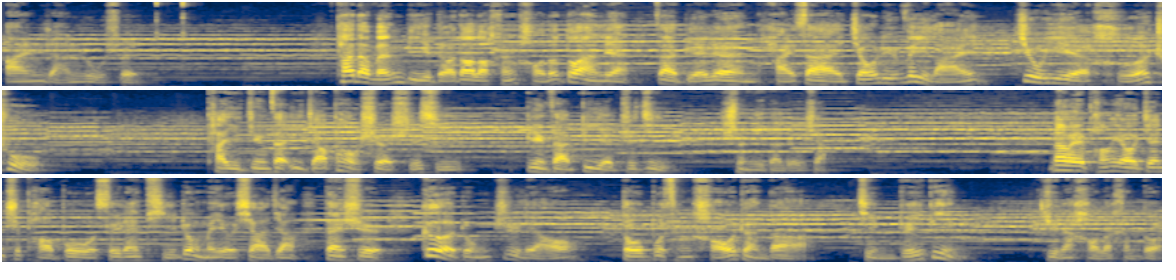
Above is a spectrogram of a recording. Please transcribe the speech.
安然入睡。他的文笔得到了很好的锻炼，在别人还在焦虑未来就业何处，他已经在一家报社实习，并在毕业之际顺利的留下。那位朋友坚持跑步，虽然体重没有下降，但是各种治疗都不曾好转的颈椎病，居然好了很多。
